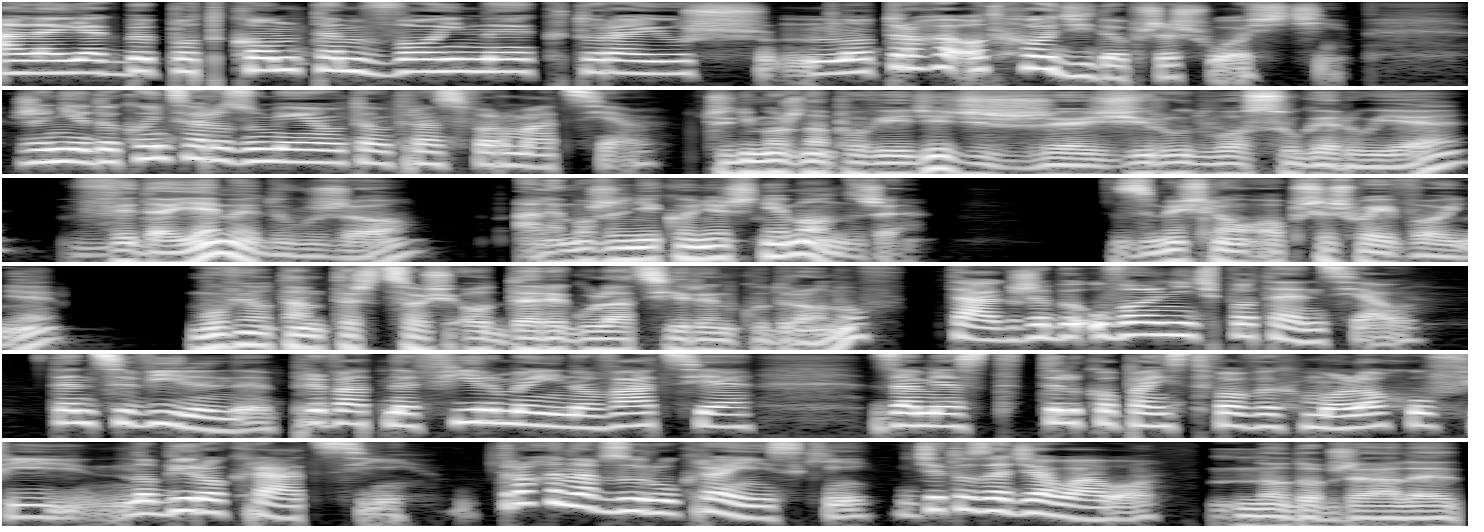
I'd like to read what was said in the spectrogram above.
ale jakby pod kątem wojny, która już no, trochę odchodzi do przeszłości, że nie do końca rozumieją tę transformację. Czyli można powiedzieć, że źródło sugeruje, wydajemy dużo, ale może niekoniecznie mądrze. Z myślą o przyszłej wojnie? Mówią tam też coś o deregulacji rynku dronów? Tak, żeby uwolnić potencjał. Ten cywilny, prywatne firmy, innowacje, zamiast tylko państwowych molochów i no, biurokracji. Trochę na wzór ukraiński, gdzie to zadziałało. No dobrze, ale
